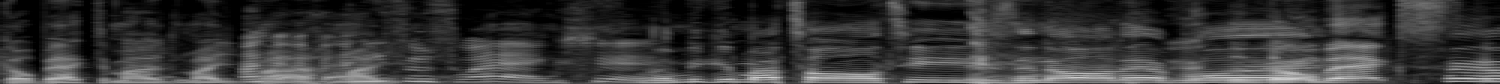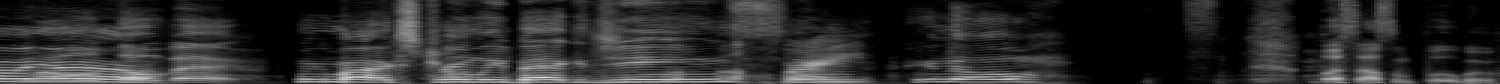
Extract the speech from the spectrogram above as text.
Go back to my my I, my, I, I my need some swag. Shit. Let me get my tall tees and all that, the boy. throwbacks. Hell Come yeah. Throwback. Look at my extremely baggy jeans. Right. You know. Bust out some FUBU.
